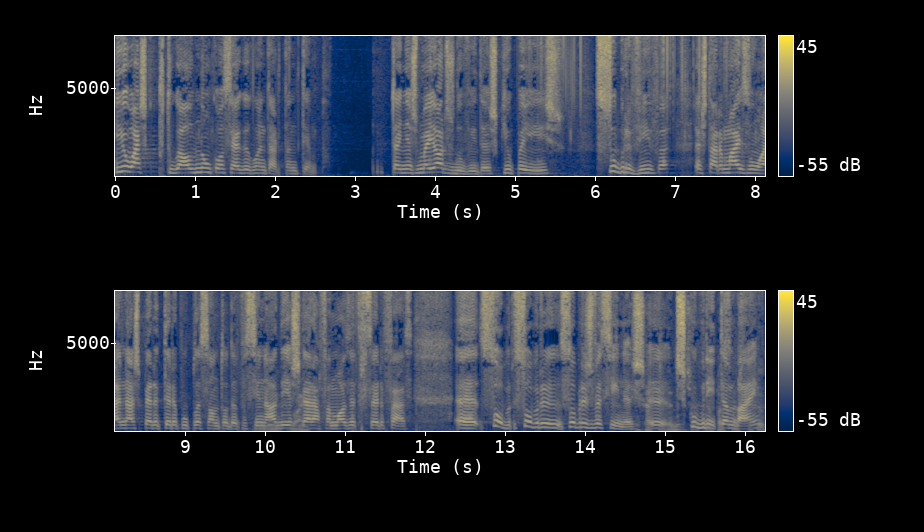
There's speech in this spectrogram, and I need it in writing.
E eu acho que Portugal não consegue aguentar tanto tempo. Tenho as maiores dúvidas que o país sobreviva a estar mais um ano à espera de ter a população toda vacinada Muito e a bem. chegar à famosa terceira fase. Ah, sobre, sobre, sobre as vacinas, Rapidamente, descobri também.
